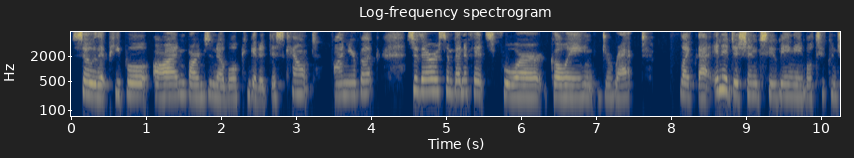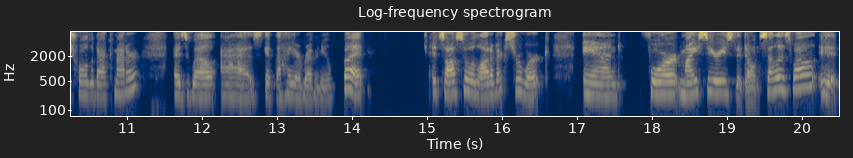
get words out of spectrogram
so that people on Barnes and Noble can get a discount on your book. So there are some benefits for going direct like that, in addition to being able to control the back matter as well as get the higher revenue. But it's also a lot of extra work. And for my series that don't sell as well, it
